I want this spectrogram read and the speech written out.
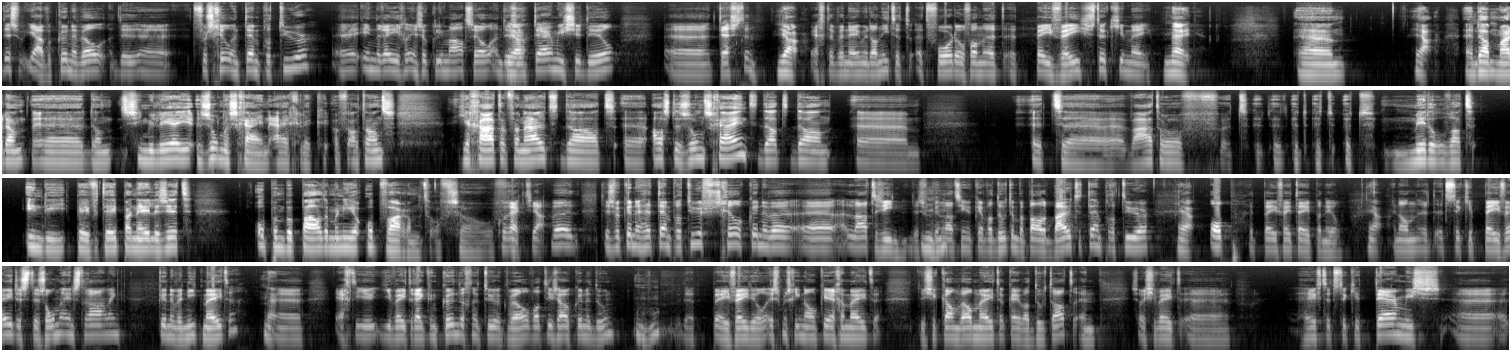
dus ja, we kunnen wel de, het verschil in temperatuur inregelen in zo'n klimaatcel en dus ja. het thermische deel testen. Ja. Echter, we nemen dan niet het, het voordeel van het, het PV-stukje mee. Nee. Um ja, en dan, maar dan, uh, dan simuleer je zonneschijn eigenlijk. Of althans, je gaat ervan uit dat uh, als de zon schijnt, dat dan uh, het eh, water of het, het, het, het, het middel wat in die PVT-panelen zit, op een bepaalde manier opwarmt of zo. Correct, ja. We, dus we kunnen het temperatuursverschil kunnen we eh, laten zien. Dus we Mhm. kunnen laten zien, oké, wat doet een bepaalde buitentemperatuur Ja. op het PVT-paneel. Ja. En dan het, het stukje PV, dus de zonneinstraling, kunnen we niet meten. Nee. Eh, echt, je, je weet rekenkundig natuurlijk wel wat die zou kunnen doen. Mhm. De PV-deel is misschien al een keer gemeten. Dus je kan wel meten, oké, wat doet dat? En zoals je weet, eh, heeft het stukje thermisch, eh,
